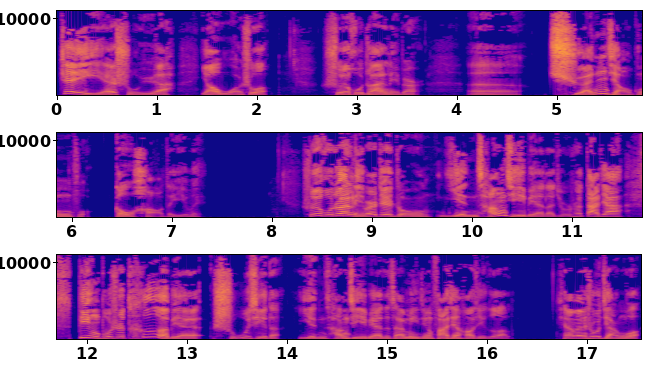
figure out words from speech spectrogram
这也属于啊，要我说，《水浒传》里边，呃，拳脚功夫够好的一位。《水浒传》里边这种隐藏级别的，就是说大家并不是特别熟悉的隐藏级别的，咱们已经发现好几个了。前文书讲过，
